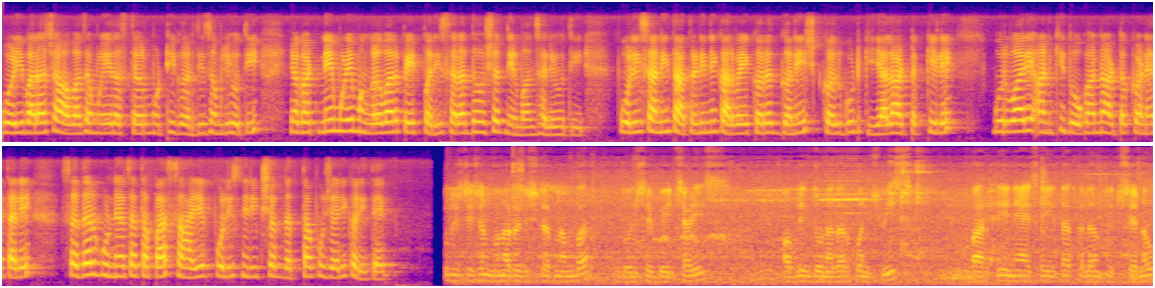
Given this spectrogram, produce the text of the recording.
गोळीबाराच्या आवाजामुळे रस्त्यावर मोठी गर्दी जमली होती. या घटनेमुळे मंगळवार पेठ परिसरात दहशत निर्माण झाली होती. पोलिसांनी तातडीने कारवाई करत गणेश कलगुटगी याला अटक केले. गुरुवारी आणखी दोघांना अटक करण्यात आले. सदर गुन्ह्याचा तपास सहाय्यक पोलीस निरीक्षक दत्ता पुजारी करीत आहेत. पोलीस स्टेशन गुन्हा रजिस्टर नंबर दोनशे बेचाळीस ऑब्लिक दोन हजार पंचवीस भारतीय न्यायसंहिता कलम एकशे नऊ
